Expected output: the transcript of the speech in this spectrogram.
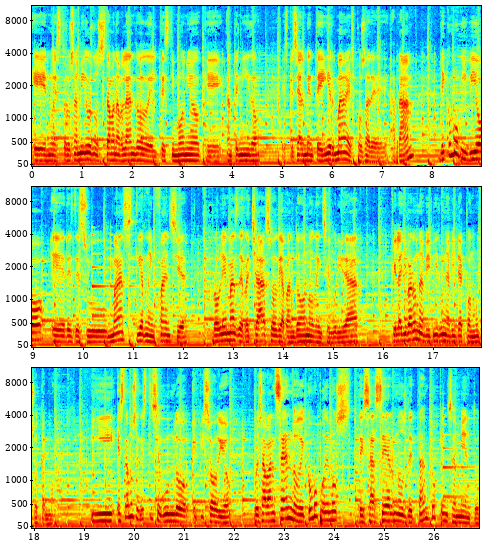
eh, nuestros amigos nos estaban hablando del testimonio que han tenido, especialmente Irma, esposa de Abraham, de cómo vivió eh, desde su más tierna infancia problemas de rechazo, de abandono, de inseguridad, que la llevaron a vivir una vida con mucho temor. Y estamos en este segundo episodio, pues avanzando de cómo podemos deshacernos de tanto pensamiento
